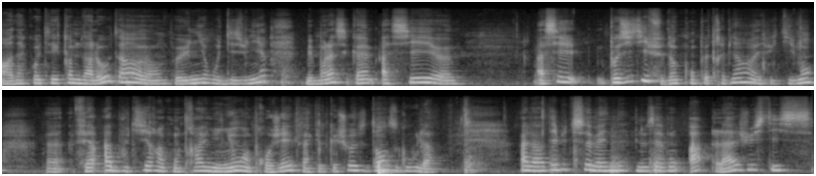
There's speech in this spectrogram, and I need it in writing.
Alors d'un côté comme d'un l'autre, hein, on peut unir ou désunir. Mais bon, là, c'est quand même assez... Euh, assez positif. Donc on peut très bien effectivement euh, faire aboutir un contrat, une union, un projet, enfin quelque chose dans ce goût-là. Alors début de semaine, nous avons à la justice.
